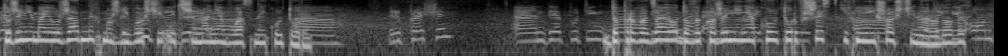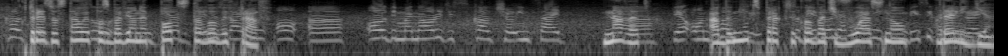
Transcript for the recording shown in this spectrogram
którzy nie mają żadnych możliwości utrzymania własnej kultury. Doprowadzają do wykorzenienia kultur wszystkich mniejszości narodowych, które zostały pozbawione podstawowych praw. Nawet, aby móc praktykować własną religię.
